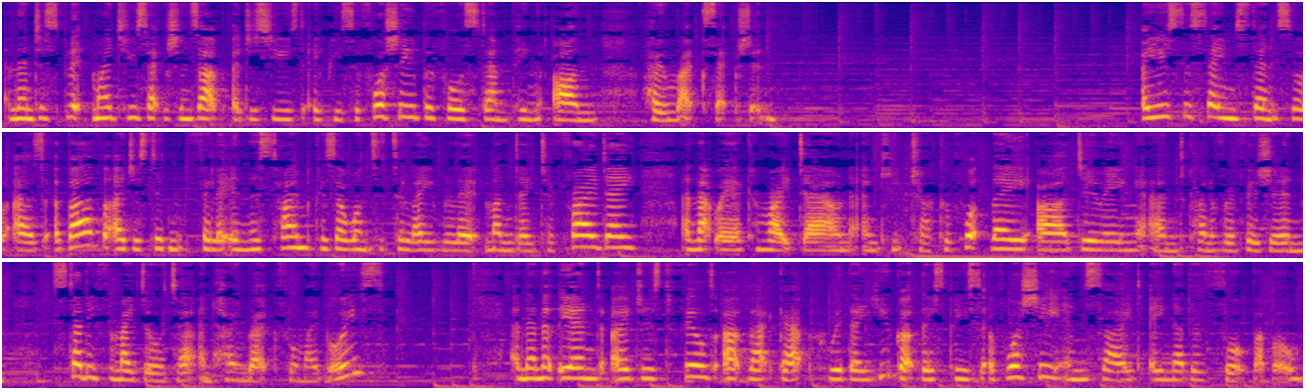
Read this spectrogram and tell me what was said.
And then to split my two sections up, I just used a piece of washi before stamping on homework section. I used the same stencil as above, I just didn't fill it in this time because I wanted to label it Monday to Friday and that way I can write down and keep track of what they are doing and kind of revision, study for my daughter and homework for my boys. And then at the end I just filled up that gap with a you got this piece of washi inside another thought bubble.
